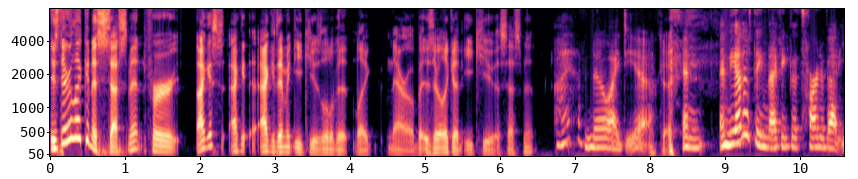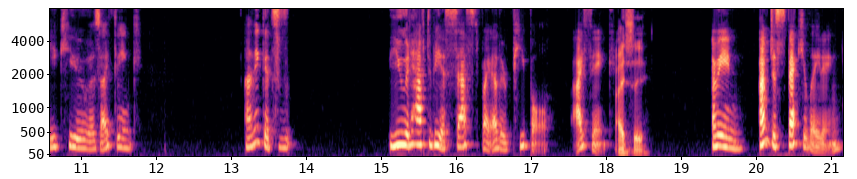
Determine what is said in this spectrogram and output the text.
Is there like an assessment for? I guess ac- academic EQ is a little bit like narrow, but is there like an EQ assessment? I have no idea. Okay. And and the other thing that I think that's hard about EQ is I think I think it's you would have to be assessed by other people, I think. I see. I mean, I'm just speculating.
